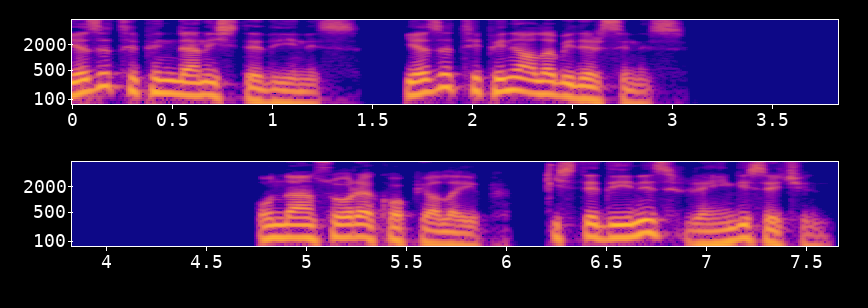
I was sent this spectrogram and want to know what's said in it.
Yazı tipinden istediğiniz yazı tipini alabilirsiniz. Ondan sonra kopyalayıp istediğiniz rengi seçin.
